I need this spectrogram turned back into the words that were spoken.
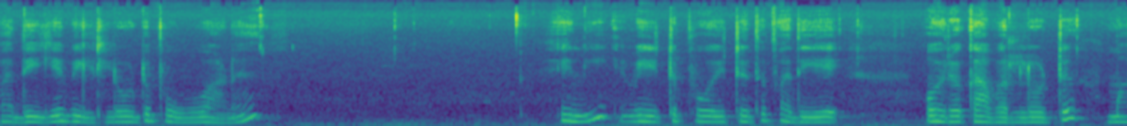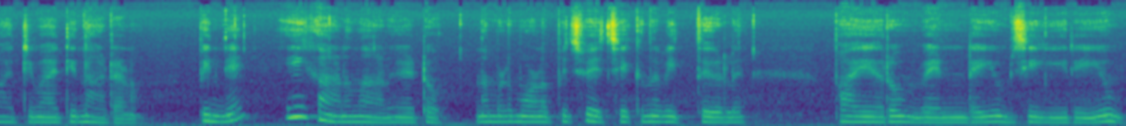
പതിയെ വീട്ടിലോട്ട് പോവുകയാണ്. ഇനി വീട്ടിൽ പോയിട്ട് ഇത് പതിയെ ഓരോ കവറിലോട്ട് മാറ്റി മാറ്റി നടണം. പിന്നെ ഈ കാണുന്നതാണ് കേട്ടോ നമ്മൾ മുളപ്പിച്ച് വെച്ചേക്കുന്ന വിത്തുകൾ പയറും വെണ്ടയും ചീരയും.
